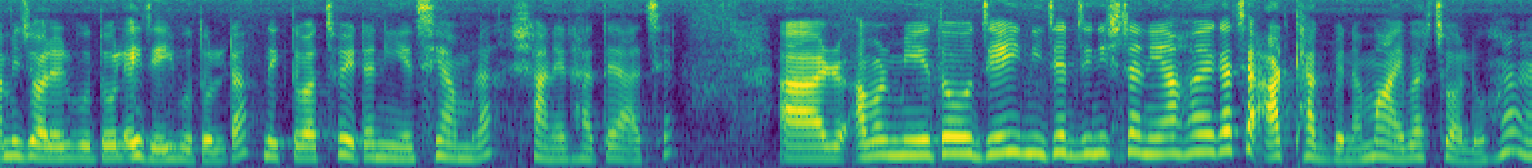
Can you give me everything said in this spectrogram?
আমি জলের বোতল, এই যে এই বোতলটা, দেখতে পাচ্ছ এটা নিয়েছি আমরা, শানের হাতে আছে। আর আমার মেয়ে তো যেই নিজের জিনিসটা নেওয়া হয়ে গেছে, আর থাকবে না। মা, এবার চলো হ্যাঁ?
